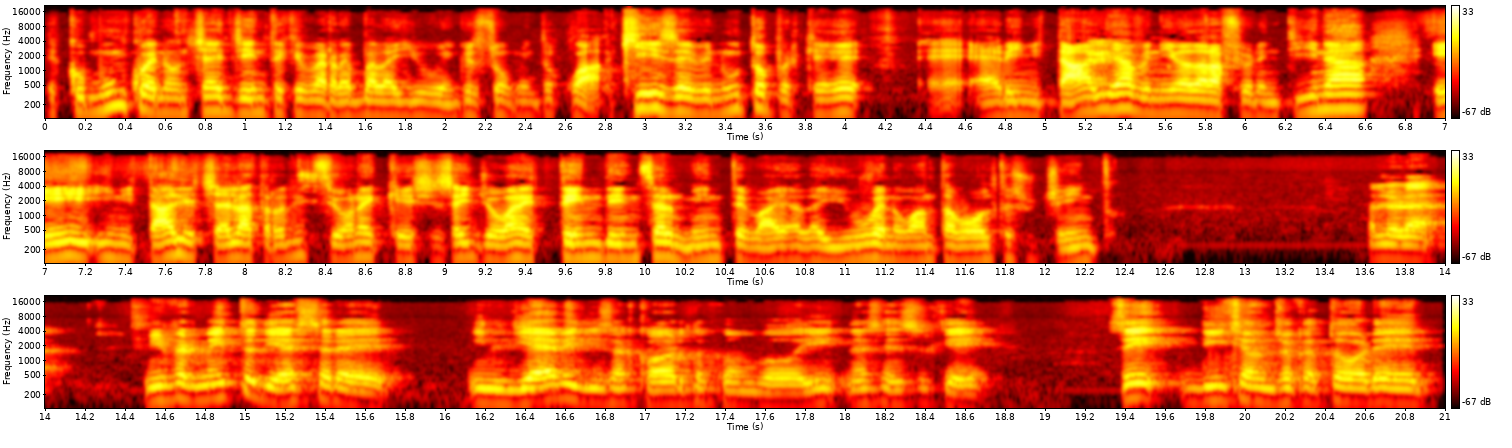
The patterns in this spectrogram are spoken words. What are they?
eh, comunque non c'è gente che verrebbe alla Juve in questo momento qua. Chiesa è venuto perché eh, era in Italia, veniva dalla Fiorentina e in Italia c'è la tradizione che se sei giovane tendenzialmente vai alla Juve 90 volte su 100. allora, mi permetto di essere in lieve disaccordo con voi, nel senso che se dice a un giocatore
